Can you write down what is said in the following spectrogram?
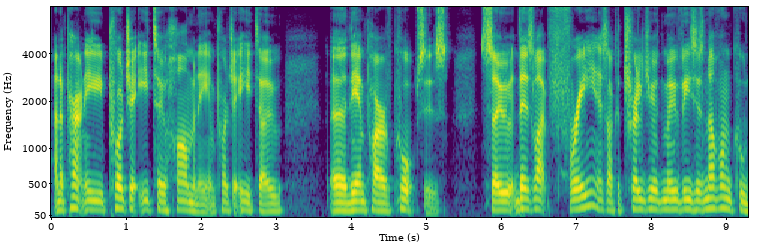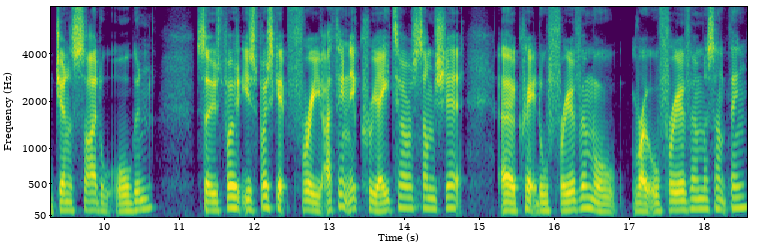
and apparently Project Itoh Harmony and Project Itoh, uh, the Empire of Corpses. So there's like three. There's like a trilogy of movies. There's another one called Genocidal Organ. So you're supposed, you're supposed to get three. I think the creator or some shit uh, created all three of them or wrote all three of them or something.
